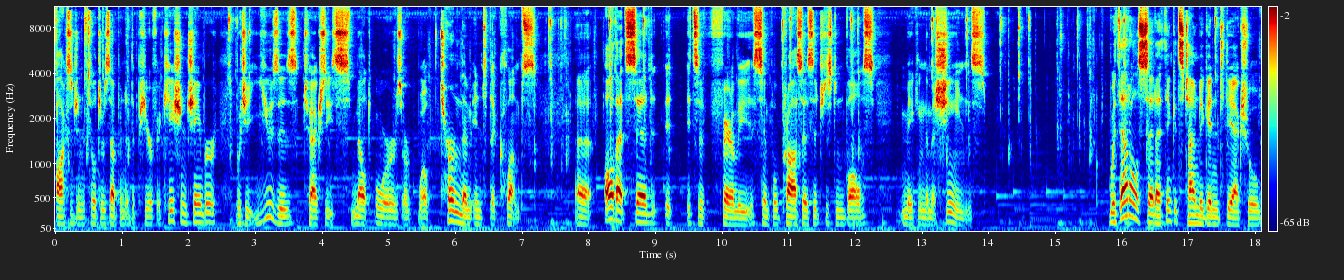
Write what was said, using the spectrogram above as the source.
Oxygen filters up into the purification chamber, which it uses to actually smelt ores or, well, turn them into the clumps. Uh, all that said, it, it's a fairly simple process. It just involves making the machines. With that all said, I think it's time to get into the actual,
